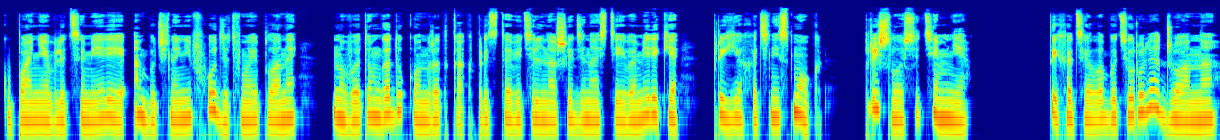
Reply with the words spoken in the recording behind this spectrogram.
купание в лицемерии обычно не входит в мои планы, но в этом году Конрад, как представитель нашей династии в Америке, приехать не смог. Пришлось идти мне. «Ты хотела быть у руля, Джоанна.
